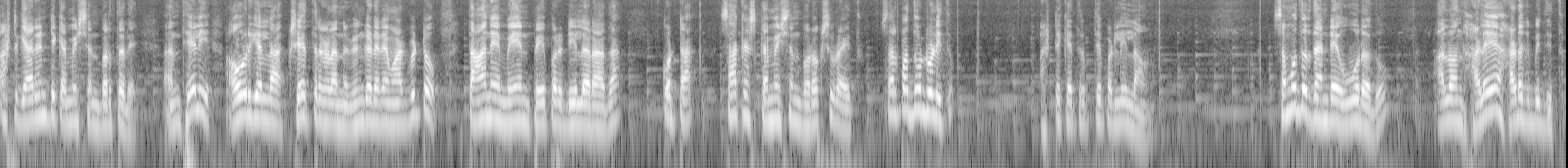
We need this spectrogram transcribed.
ಅಷ್ಟು ಗ್ಯಾರಂಟಿ ಕಮಿಷನ್ ಬರ್ತದೆ. ಅಂಥೇಳಿ ಅವರಿಗೆಲ್ಲ ಕ್ಷೇತ್ರಗಳನ್ನು ವಿಂಗಡಣೆ ಮಾಡಿಬಿಟ್ಟು ತಾನೇ ಮೇನ್ ಪೇಪರ್ ಡೀಲರ್ ಆದ ಕೊಟ್ಟ ಸಾಕಷ್ಟು ಕಮಿಷನ್ ಬರೋಕ್ಕೆ ಶುರು ಆಯಿತು ಸ್ವಲ್ಪ ದುಡ್ಡು ಉಳಿತು. ಅಷ್ಟಕ್ಕೆ ತೃಪ್ತಿ ಪಡಲಿಲ್ಲ ಅವನು. ಸಮುದ್ರ ದಂಡೆ ಊರದು. ಅಲ್ಲೊಂದು ಹಳೆಯ ಹಡಗು ಬಿದ್ದಿತ್ತು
